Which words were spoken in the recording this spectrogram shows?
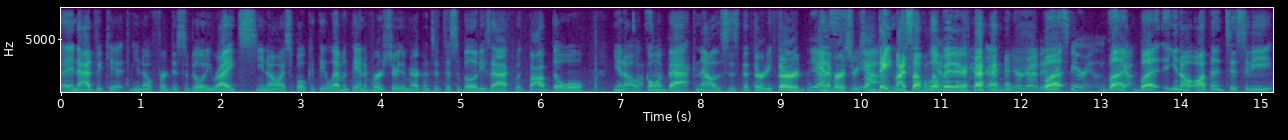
an advocate, you know, for disability rights. You know, I spoke at the 11th anniversary of the Americans with Disabilities Act with Bob Dole. You know, Fantastic. going back now, this is the 33rd Yes, anniversary, so I'm dating myself a little Yeah, bit there. You're good. You're good. It's but, experience. But yeah. but you know, authenticity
